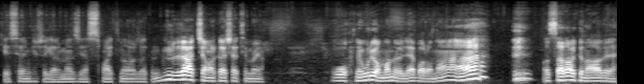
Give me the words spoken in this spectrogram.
Keserim kimse gelmez ya. Smite'ın var zaten. Dümdüz açacağım arkadaşlar Timo'ya. Oh ne vuruyorum lan öyle barona ha? Hasara bakın abi.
